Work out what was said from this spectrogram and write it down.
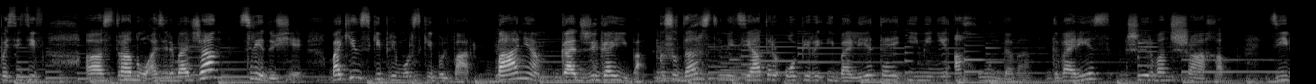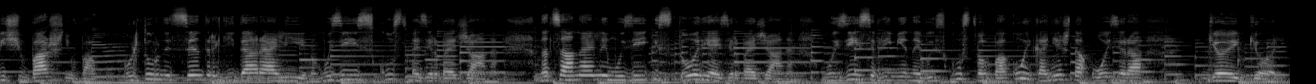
посетив э, страну Азербайджан, следующие. Бакинский Приморский бульвар, баня Гаджи Гаиба, Государственный театр оперы и балета имени Ахундова, дворец Ширваншахов, Девичью башню в Баку, культурный центр Гидара Алиева, музей искусств Азербайджана, Национальный музей истории Азербайджана, музей современного искусства в Баку и, конечно, озеро Гёй-Гёль.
